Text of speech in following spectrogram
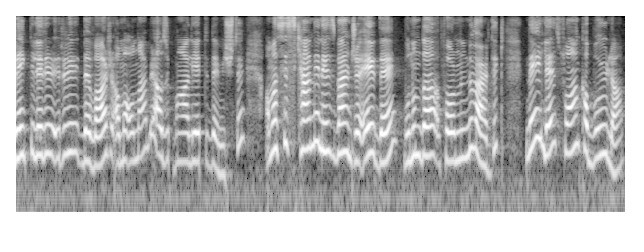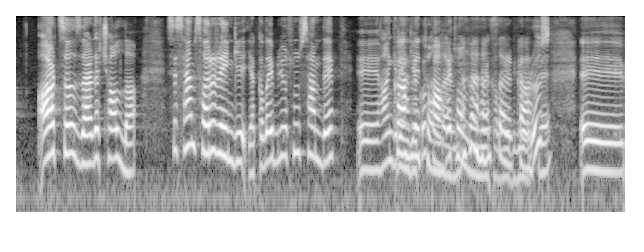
Renklileri de var ama onlar birazcık maliyetli demişti. Ama siz kendiniz bence evde bunun da formülünü verdik. Neyle? Soğan kabuğuyla artı zerdeçalla siz hem sarı rengi yakalayabiliyorsunuz hem de e, hangi Kahve rengi yakıyor? Kahve tonlarını. tonlarını Sarı yakalayabiliyoruz. kahve. Ee,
